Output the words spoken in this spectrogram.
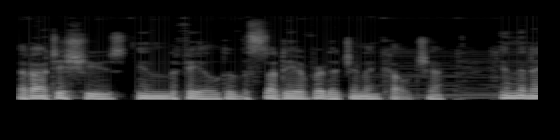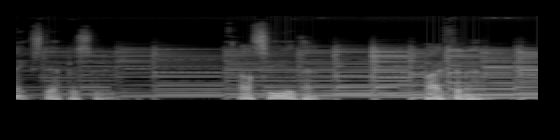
about issues in the field of the study of religion and culture in the next episode. I'll see you then. Bye for now.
